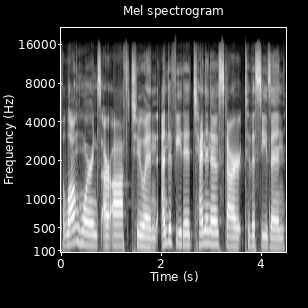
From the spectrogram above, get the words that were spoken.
the Longhorns are off to an undefeated 10 0 start to the season.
